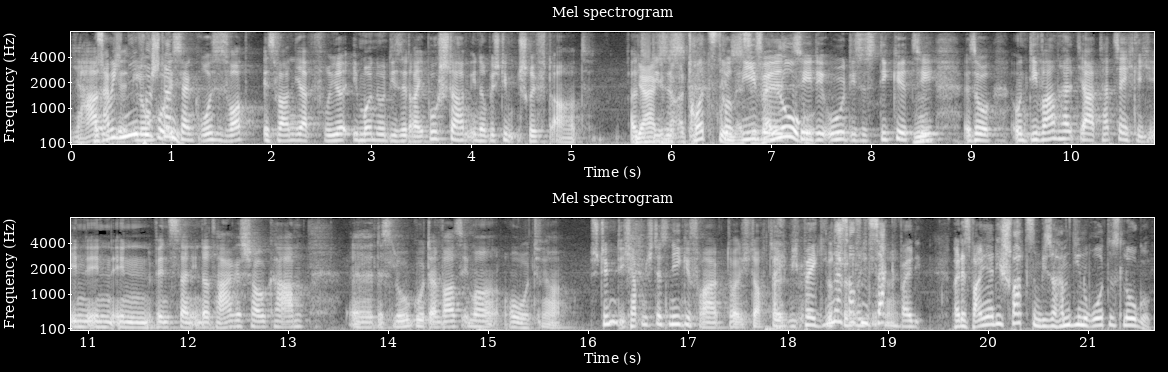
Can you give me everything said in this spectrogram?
Ja, das habe ich nie Logo verstanden. ist ja ein großes Wort. Es waren ja früher immer nur diese drei Buchstaben in einer bestimmten Schriftart. Also ja, dieses genau. Trotzdem, kursive CDU, dieses dicke C. Hm. Also, und die waren halt ja tatsächlich, in, in, in, wenn es dann in der Tagesschau kam, äh, das Logo, dann war es immer rot, ja. Stimmt, ich habe mich das nie gefragt, weil ich dachte. Also, bei ging das auf den Sack, weil, weil das waren ja die Schwarzen. Wieso haben die ein rotes Logo?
